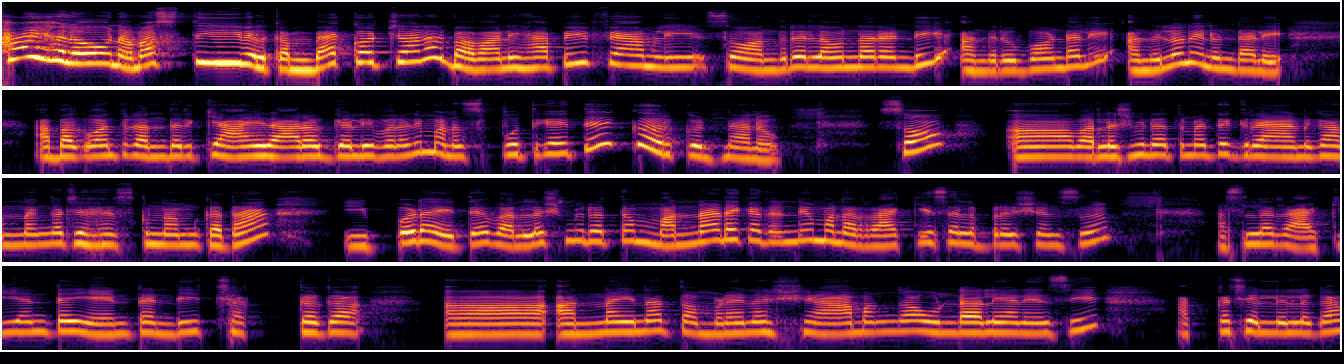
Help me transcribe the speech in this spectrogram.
హాయ్ హలో నమస్తే welcome back our channel Bhavani happy family. So అందరూ ఎలా ఉన్నారండి? అందరూ బాగుండాలి? అందులో నేను ఉండాలి. ఆ భగవంతుడు అందరికీ ఆయన ఆరోగ్యాలు ఇవ్వాలని మనస్ఫూర్తిగా అయితే కోరుకుంటున్నాను. సో వరలక్ష్మి వ్రతం అయితే గ్రాండ్గా అందంగా చేసేసుకున్నాం కదా? ఇప్పుడైతే వరలక్ష్మి వ్రతం మన్నాడే కదండి మన రాఖీ సెలబ్రేషన్స్. అసలు రాఖీ అంటే ఏంటండి? చక్కగా అన్నైనా తమ్ముడైనా క్షేమంగా ఉండాలి అనేసి అక్క చెల్లెలుగా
